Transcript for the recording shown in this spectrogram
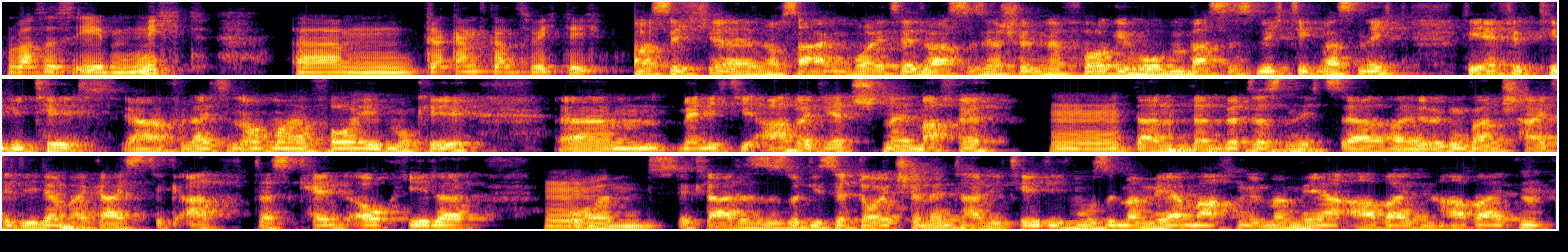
und was ist eben nicht. Ähm, da ganz, ganz wichtig. Was ich äh, noch sagen wollte, du hast es ja schön hervorgehoben, was ist wichtig, was nicht, die Effektivität. Ja, vielleicht dann auch mal hervorheben, okay, ähm, wenn ich die Arbeit jetzt schnell mache, mhm. dann, dann wird das nichts, ja, weil irgendwann schaltet jeder mal geistig ab. Das kennt auch jeder. Mhm. Und klar, das ist so diese deutsche Mentalität, ich muss immer mehr machen, immer mehr arbeiten, arbeiten,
